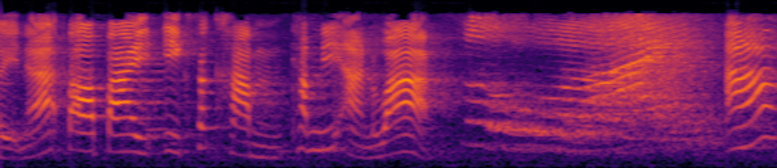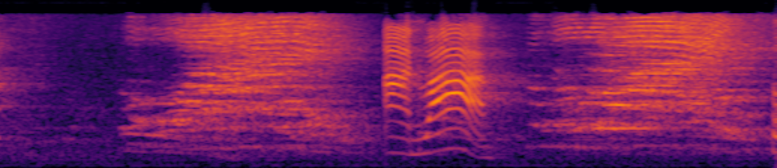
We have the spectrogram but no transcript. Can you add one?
ยนะ ต่อไปอีกสักคำคำนี้อ่านว่า สวยอะสวย อ่านว่าส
